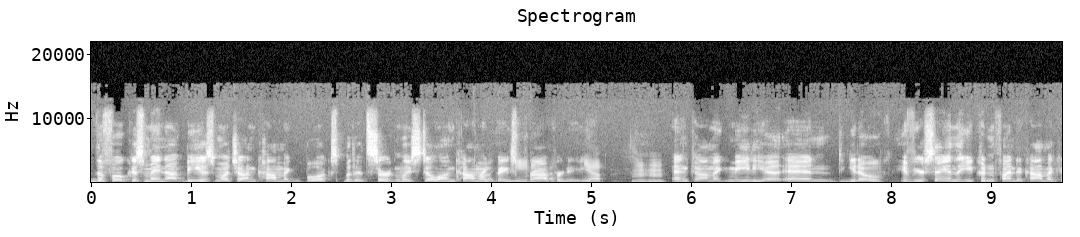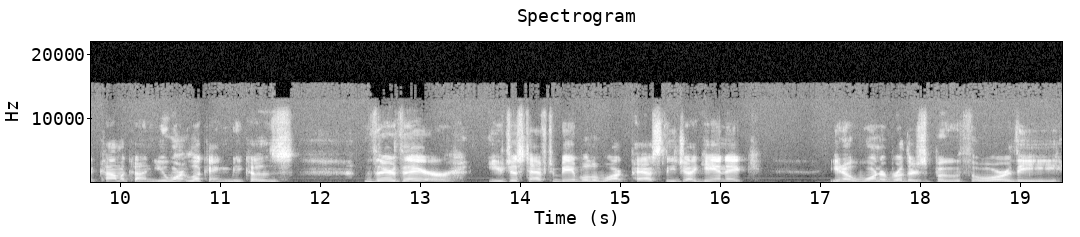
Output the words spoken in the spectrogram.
The focus may not be as much on comic books, but it's certainly still on comic-based media. property Yep. Mm-hmm. and comic media. And, you know, if you're saying that you couldn't find a comic at Comic Con, you weren't looking because they're there you just have to be able to walk past the gigantic, you know, Warner Brothers booth or the,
